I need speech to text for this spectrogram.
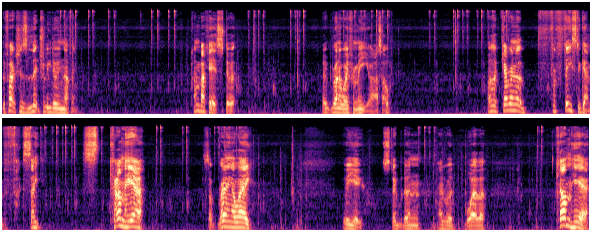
The faction's literally doing nothing. Come back here, Stuart. Don't run away from me, you asshole. Oh, they're gathering for feast again, for fuck's sake. Come here! Stop running away! Who are you? Stupidon, Edward, whatever. Come here!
